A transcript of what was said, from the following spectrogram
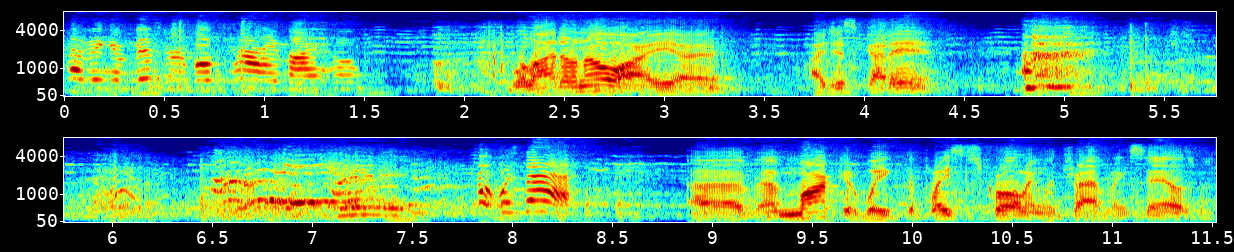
Having a miserable time, I hope. Well, I don't know. I, uh, I just got in. What was that? Uh, uh, market week. The place is crawling with traveling salesmen.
